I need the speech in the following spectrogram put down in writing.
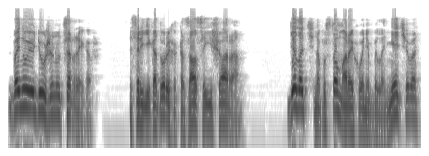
двойную дюжину церегов, среди которых оказался и Шааран. Делать на пустом Арайхоне было нечего,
